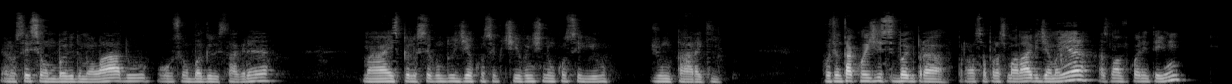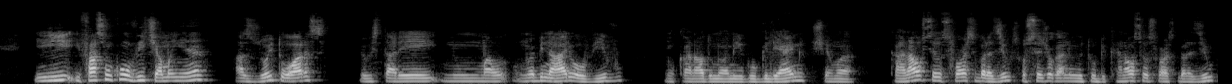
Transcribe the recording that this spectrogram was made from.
Eu não sei se é um bug do meu lado ou se é um bug do Instagram, mas pelo segundo dia consecutivo a gente não conseguiu juntar aqui. Vou tentar corrigir esse bug para a nossa próxima live de amanhã, às 9h41. E, e faço um convite amanhã às 8 horas, eu estarei num webinário ao vivo no canal do meu amigo Guilherme, chama Canal Salesforce Brasil. Se você jogar no YouTube Canal Salesforce Brasil,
